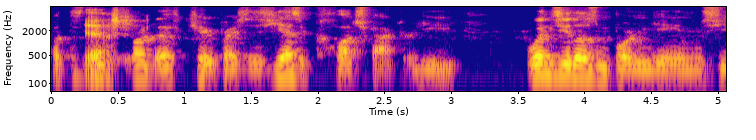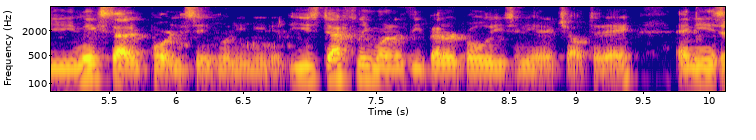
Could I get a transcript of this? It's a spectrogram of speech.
But the yes. thing uh, of Carey Price is he has a clutch factor. He wins you those important games. He makes that important save when you need it. He's definitely one of the better goalies in the NHL today. And he's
